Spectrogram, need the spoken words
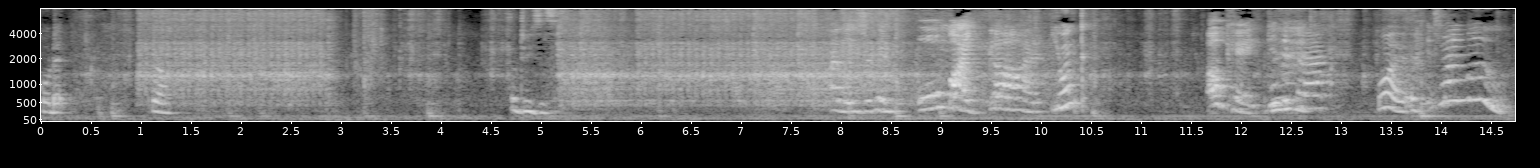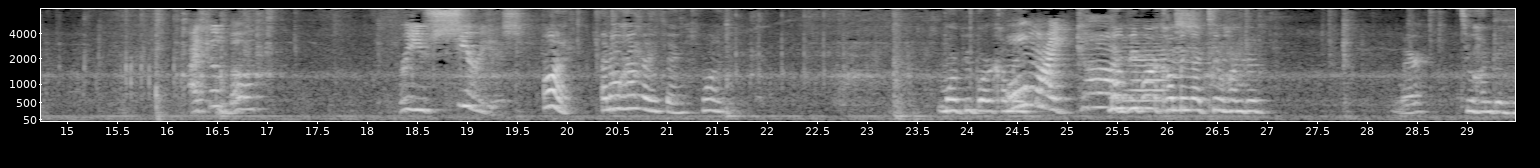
Hold it. Go. Oh Jesus. I lasered him. Oh my god. Yoink. Okay, give it back. What? It's my loot. I killed both. Are you serious? What? I don't have anything. What? More people are coming. Oh my god. More people are coming at 200. Where? 200.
